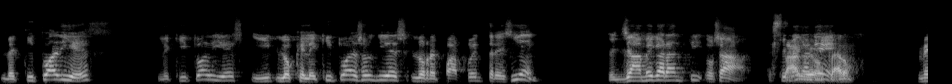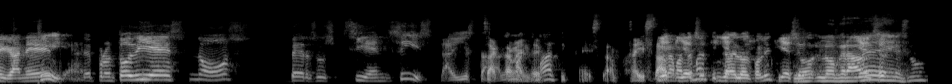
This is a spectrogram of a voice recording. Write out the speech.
le quito a 10, le quito a 10 y lo que le quito a esos 10 lo reparto entre 100. Ya me garantizo, o sea, Está me gané, claro. Me gané de pronto 10 nos versus 100 sí. Ahí está la matemática. Ahí está, ahí está la matemática de los políticos. Lo, lo, grave de eso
